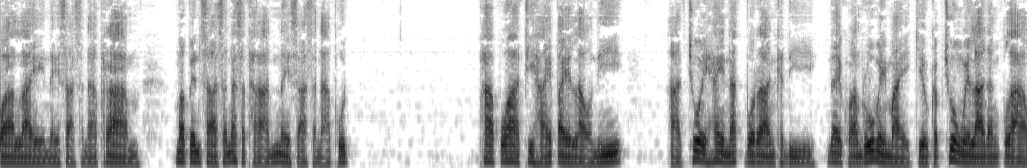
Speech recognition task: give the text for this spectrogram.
วาลัยในศาสนาพราหมณ์ มาเป็นศาสนสถานในศาสนาพุทธ ภาพวาดที่หายไปเหล่านี้ อาจช่วยให้นักโบราณคดีได้ความรู้ใหม่ๆ เกี่ยวกับช่วงเวลาดังกล่าว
